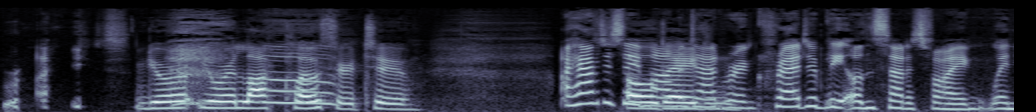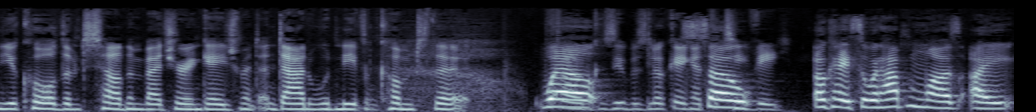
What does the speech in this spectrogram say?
right? You're you're a lot Oh. closer too. I have to say, Old mom and dad and- were incredibly unsatisfying when you called them to tell them about your engagement, and dad wouldn't even come to the Well, because he was looking at so, the TV. Okay, so what happened was I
